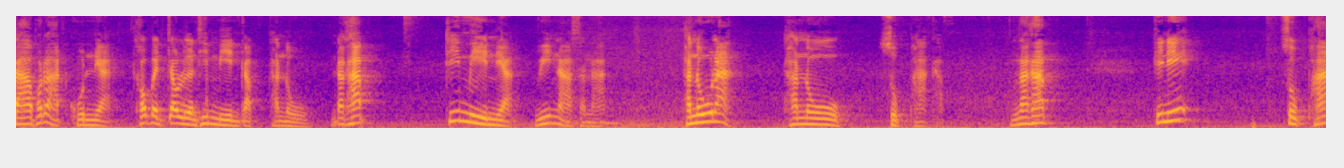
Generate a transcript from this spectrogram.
ดาวพระรหัสคุณเนี่ย เขาเป็นเจ้าเรือนที่มีนกับธนูนะครับ ที่มีนเนี่ยวินาศนะ ธนูนะธนูสุภะครับนะครับ ทีนี้สุภะ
